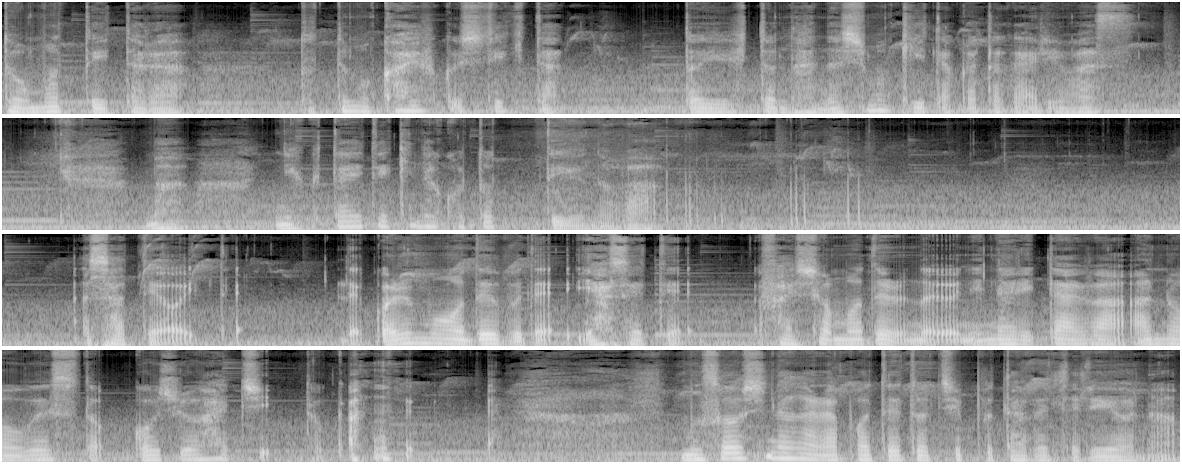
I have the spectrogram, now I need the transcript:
と思っていたらとっても回復してきたという人の話も聞いたことがあります。まあ肉体的なことっていうのはさておいてでこれもデブで痩せてファッションモデルのようになりたいわあのウエスト58とか。無双しながらポテトチップ食べてるような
